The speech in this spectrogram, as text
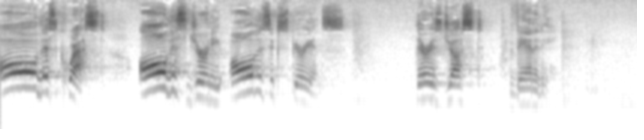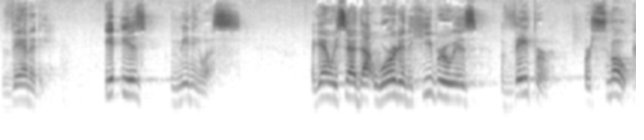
all this quest, all this journey, all this experience, there is just vanity. Vanity. It is meaningless. Again, we said that word in the Hebrew is vapor or smoke.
